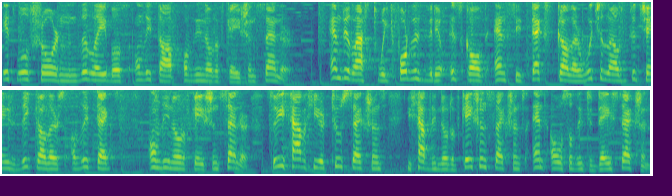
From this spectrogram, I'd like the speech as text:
it will shorten the labels on the top of the notification center. And the last tweak for this video is called NC Text Color which allows you to change the colors of the text on the notification center. So you have here two sections, you have the notification sections and also the today section.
